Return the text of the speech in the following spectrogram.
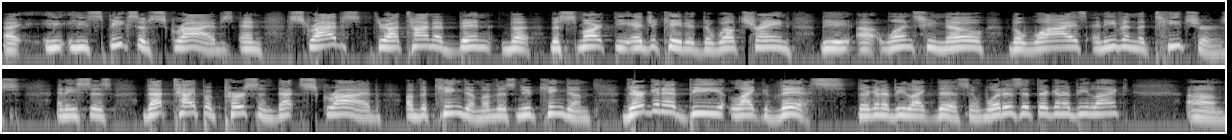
Uh, he, he speaks of scribes, and scribes throughout time have been the, the smart, the educated, the well trained, the uh, ones who know the wise, and even the teachers. And he says, that type of person, that scribe of the kingdom, of this new kingdom, they're going to be like this. They're going to be like this. And what is it they're going to be like? Um,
